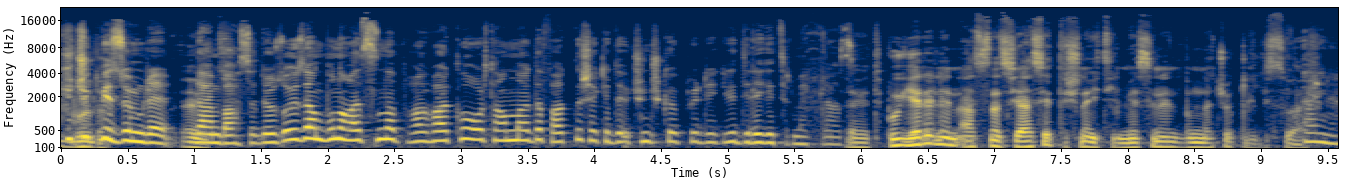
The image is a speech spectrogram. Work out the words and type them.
küçük burada- bir zümreden Evet. bahsediyoruz. O yüzden bunu aslında fa- farklı ortamlarda farklı şekilde üçüncü köprüyle ilgili dile getirmek lazım. Evet, bu yerelin aslında siyaset dışına itilmesinin bununla çok ilgisi var. Aynen.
